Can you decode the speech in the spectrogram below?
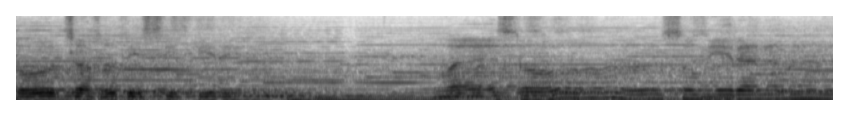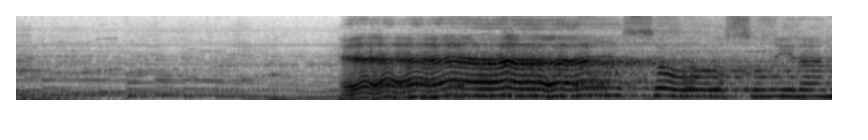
तो चहुदिसी फिरे, वैसो सुमिरन। ऐसो सुमिरन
